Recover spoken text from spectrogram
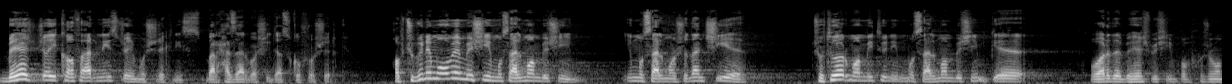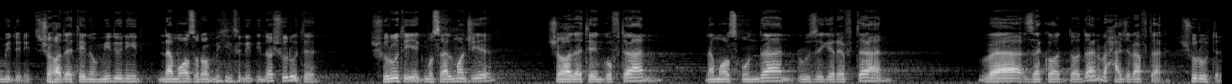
بهش جای کافر نیست جای مشرک نیست. بر حذر باشید از کفر و شرک. خب چگونه مؤمن بشیم؟ مسلمان بشیم. این مسلمان شدن چیه؟ چطور ما می‌تونیم مسلمان بشیم که وارد بهش بشیم؟ خب شما می‌دونید. شهادتین رو می‌دونید. نماز رو می‌دونید. اینا شروطه. شروط یک مسلمان چیه؟ شهادتین گفتن نماز خوندن روزه گرفتن و زکات دادن و حج رفتن. شروطه.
